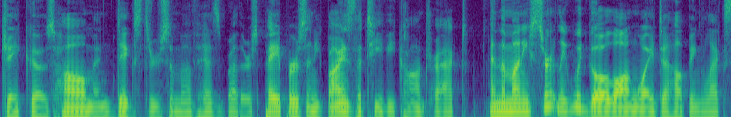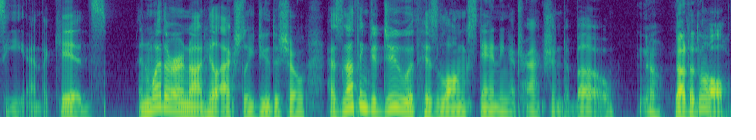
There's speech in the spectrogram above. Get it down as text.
Jake goes home and digs through some of his brother's papers and he finds the TV contract. And the money certainly would go a long way to helping Lexi and the kids. And whether or not he'll actually do the show has nothing to do with his long standing attraction to Bo. No, not at all.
